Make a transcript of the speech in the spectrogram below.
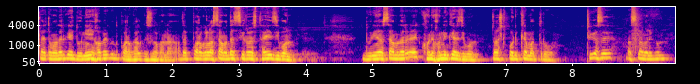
তাই তোমাদেরকে এই দুনিয়াই হবে কিন্তু পরকাল কিছু হবে না। অর্থাৎ পরকাল আছে আমাদের চিরস্থায়ী জীবন। দুনিয়া আছে আমাদের এই ক্ষণিকের জীবন। জাস্ট পরীক্ষা মাত্র। ঠিক আছে? আসসালামু আলাইকুম।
